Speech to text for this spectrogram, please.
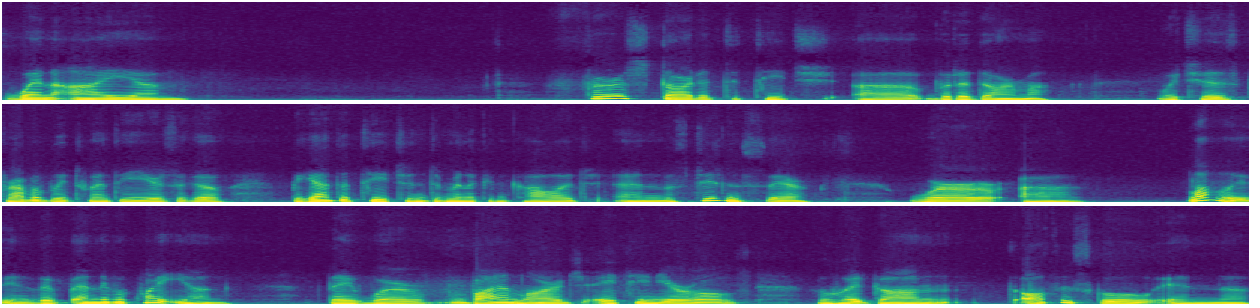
When I um, first started to teach uh, Buddha Dharma, which is probably 20 years ago, began to teach in Dominican College, and the students there were uh, lovely, they, and they were quite young. They were, by and large, 18 year olds who had gone all through school in uh,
